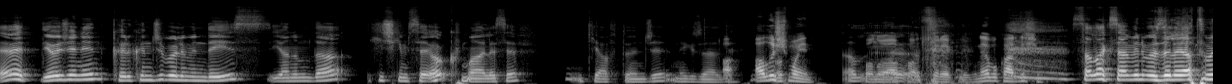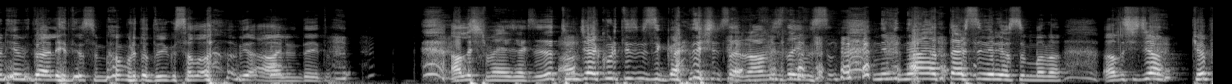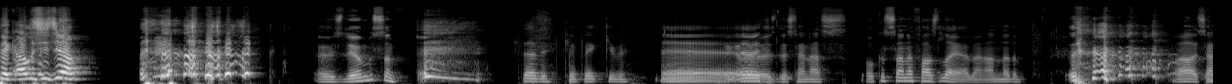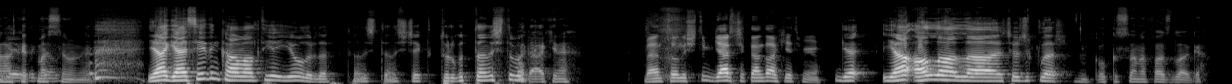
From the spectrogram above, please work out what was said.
Evet Diyojen'in 40. bölümündeyiz. Yanımda hiç kimse yok maalesef. İki hafta önce ne güzeldi. A- alışmayın Al- konuya Evet. sürekli. Ne bu kardeşim? Salak sen benim özel hayatıma niye müdahale ediyorsun? Ben burada duygusal bir halimdeydim. Alışmayacaksın. Ya, Tuncel Kurtiz misin kardeşim sen? Ramiz dayı mısın? ne, ne hayat dersi veriyorsun bana? Alışacağım. Köpek alışacağım. Özlüyor musun? Tabii köpek gibi. Ee, Ne kadar evet. özlesen az. O kız sana fazla ya ben anladım. Aa sen hak etmezsin onu ya. Ya gelseydin kahvaltıya iyi olurdu. Tanış tanışacaktık. Turgut tanıştı bak. dahakine. Ben tanıştım gerçekten de hak etmiyor. Ge- ya Allah Allah çocuklar. O kız sana fazla aga.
